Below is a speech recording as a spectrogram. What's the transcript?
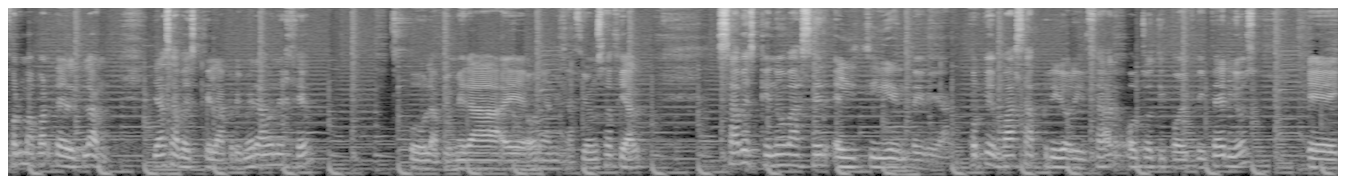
forma parte del plan. Ya sabes que la primera ONG o la primera eh, organización social sabes que no va a ser el cliente ideal porque vas a priorizar otro tipo de criterios eh,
